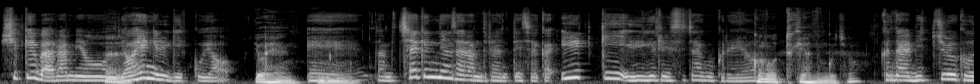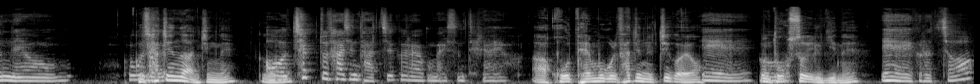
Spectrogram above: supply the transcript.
쉽게 말하면 네. 여행 일기 있고요. 여행. 예. 음. 그다음에 책 읽는 사람들한테 제가 읽기 일기를 쓰자고 그래요. 그건 어떻게 하는 거죠? 그날 밑줄 그은 내용 그 사진은 안 찍네. 어, 책도 사진 다 찍으라고 말씀드려요. 아, 그 대목을 사진을 찍어요? 예. 그럼 어, 독서 일기네? 예, 그렇죠.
